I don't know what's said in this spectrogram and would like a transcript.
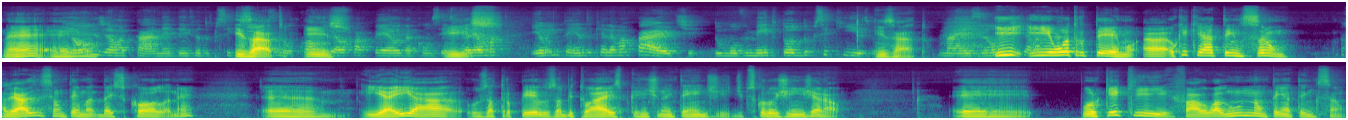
Né? É... E onde ela está, né? Dentro do psiquismo. Exato. Qual isso. é o papel da consciência? Ela é uma eu entendo que ela é uma parte do movimento todo do psiquismo. Exato. Mas e e o tá? outro termo, uh, o que, que é atenção? Aliás, esse é um tema da escola, né? Uh, e aí há os atropelos habituais, porque a gente não entende de psicologia em geral. É, por que que fala o aluno não tem atenção?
